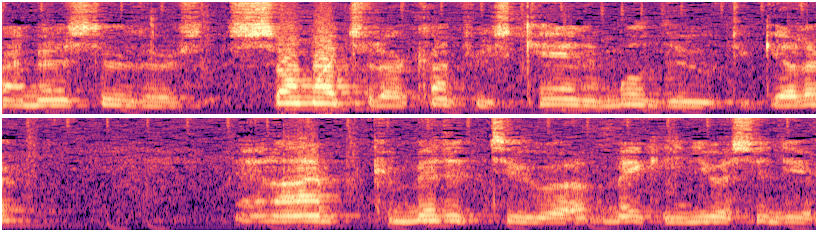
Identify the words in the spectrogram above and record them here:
Prime Minister, there's so much that our countries can and will do together, and I'm committed to uh, making U.S.-India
